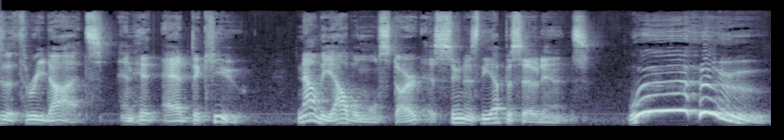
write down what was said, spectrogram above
the three dots, and hit add to queue. Now the album will start as soon as the episode ends. Woohoo!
